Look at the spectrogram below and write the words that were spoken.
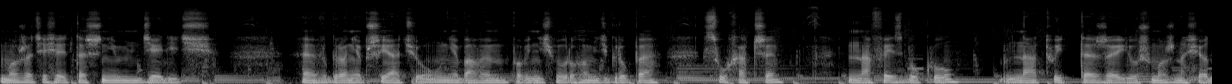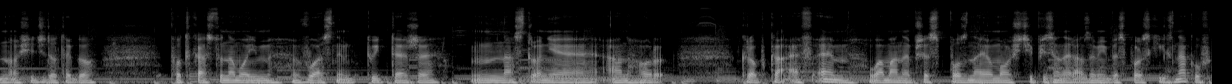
Możecie się też nim dzielić e, w gronie przyjaciół. Niebawem powinniśmy uruchomić grupę słuchaczy na Facebooku. Na Twitterze już można się odnosić do tego podcastu na moim własnym Twitterze. Na stronie anchor.fm łamane przez poznajomości pisane razem i bez polskich znaków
